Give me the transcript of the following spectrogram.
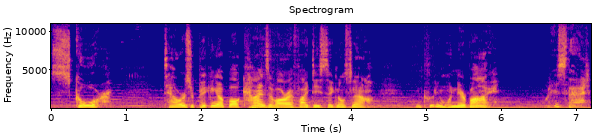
Score! Towers are picking up all kinds of RFID signals now, including one nearby. What is that?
